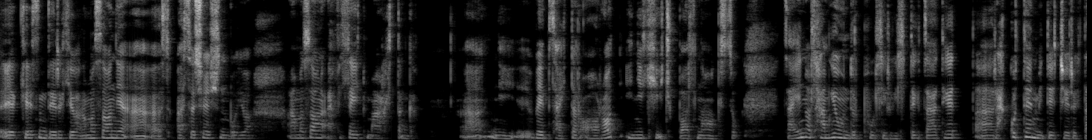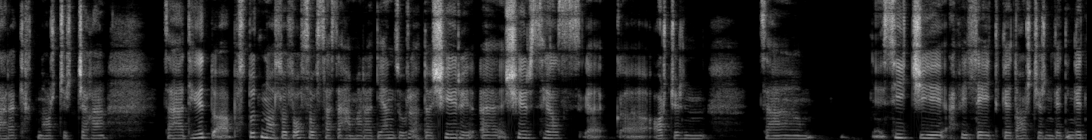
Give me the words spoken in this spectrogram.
яг кейсэн дээрх юу Amazon-ы association буюу Amazon affiliate marketing вебсайтаар ороод энийг хийж болно гэсэн. За энэ бол хамгийн өндөр пул эргэлдэг. За тэгээд Rakuten мэдээж хэрэг дараагийнхт нь орж ирж байгаа. За тэгээд бусдууд нь бол улс улсаас хамаарат янз бүр одоо share share sales орж ирнэ. За CG affiliate гэдээ орж ирнэ гэд ингээд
